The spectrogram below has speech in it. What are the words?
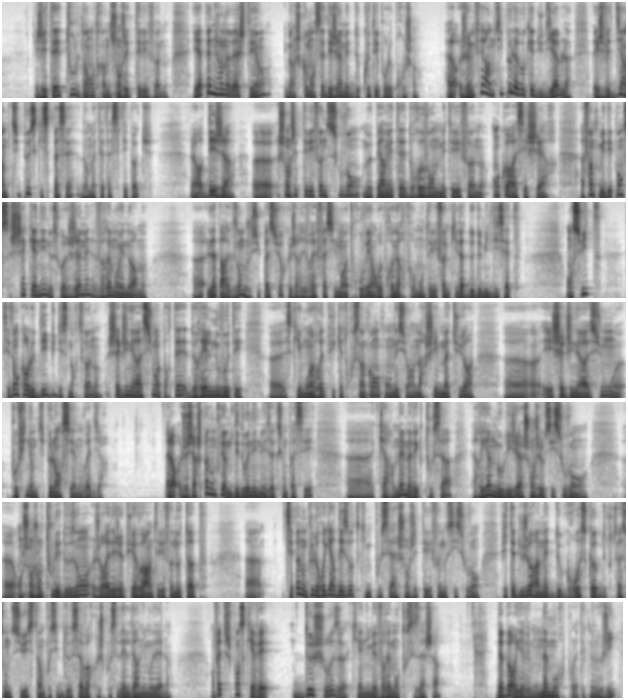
J'étais tout le temps en train de changer de téléphone. Et à peine j'en avais acheté un, eh ben je commençais déjà à mettre de côté pour le prochain. Alors je vais me faire un petit peu l'avocat du diable, et je vais te dire un petit peu ce qui se passait dans ma tête à cette époque. Alors déjà, euh, changer de téléphone souvent me permettait de revendre mes téléphones encore assez cher, afin que mes dépenses chaque année ne soient jamais vraiment énormes. Euh, là par exemple, je suis pas sûr que j'arriverais facilement à trouver un repreneur pour mon téléphone qui date de 2017. Ensuite, c'était encore le début des smartphones, chaque génération apportait de réelles nouveautés, euh, ce qui est moins vrai depuis 4 ou 5 ans quand on est sur un marché mature, et chaque génération peaufine un petit peu l'ancienne on va dire. Alors je cherche pas non plus à me dédouaner de mes actions passées, euh, car même avec tout ça, rien ne m'obligeait à changer aussi souvent. Euh, en changeant tous les deux ans, j'aurais déjà pu avoir un téléphone au top. Euh, c'est pas non plus le regard des autres qui me poussait à changer de téléphone aussi souvent. J'étais du genre à mettre de grosses coques de toute façon dessus et c'était impossible de savoir que je possédais le dernier modèle. En fait, je pense qu'il y avait deux choses qui animaient vraiment tous ces achats. D'abord, il y avait mon amour pour la technologie,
